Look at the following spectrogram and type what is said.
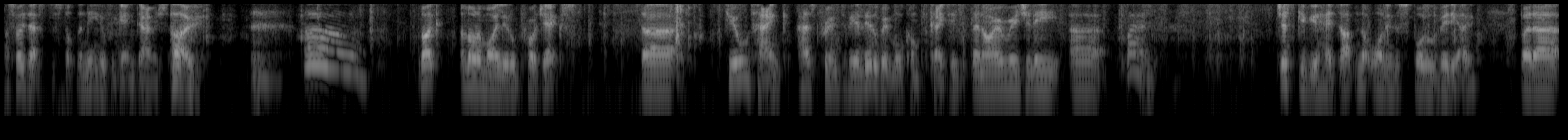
I suppose that's to stop the needle from getting damaged. So, oh, like a lot of my little projects, the fuel tank has proved to be a little bit more complicated than I originally uh, planned. Just give you a heads up, not wanting to spoil the video, but uh,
